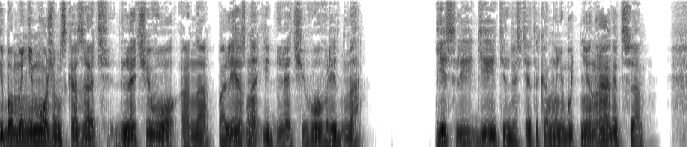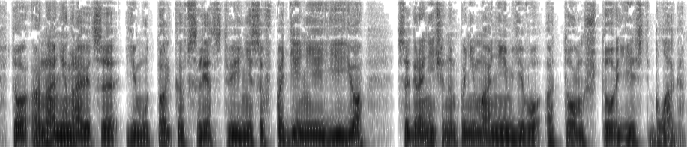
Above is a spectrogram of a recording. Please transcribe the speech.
ибо мы не можем сказать, для чего она полезна и для чего вредна. Если деятельность эта кому-нибудь не нравится, то она не нравится ему только вследствие несовпадения ее с ограниченным пониманием его о том, что есть благо.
